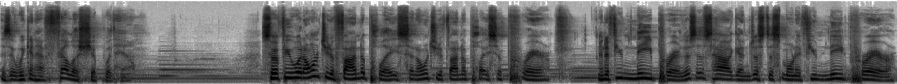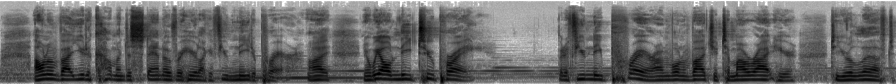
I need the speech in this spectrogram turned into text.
is that we can have fellowship with him. So if you would, I want you to find a place, and I want you to find a place of prayer. And if you need prayer, this is how, again, just this morning, if you need prayer, I want to invite you to come and just stand over here like if you need a prayer. You know, we all need to pray. But if you need prayer, I'm going to invite you to my right here, to your left.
